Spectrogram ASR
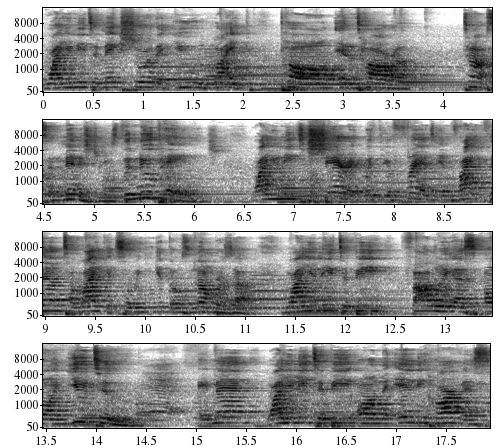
Why you need to make sure that you like Paul and Tara Thompson Ministries, the new page. Why you need to share it with your friends. Invite them to like it so we can get those numbers up. Why you need to be following us on YouTube. Amen. Why you need to be on the Indy Harvest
